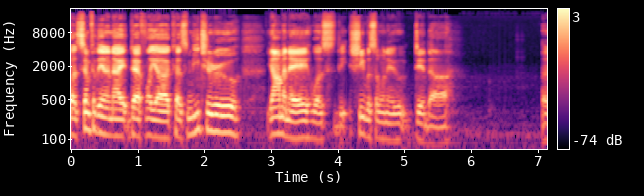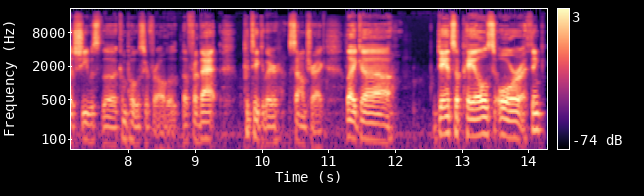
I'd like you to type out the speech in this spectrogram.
but Symphony of the Night definitely. Uh, because Michiru Yamane was the she was the one who did. Uh, uh, she was the composer for all the uh, for that particular soundtrack. Like uh, Dance of Pales or I think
